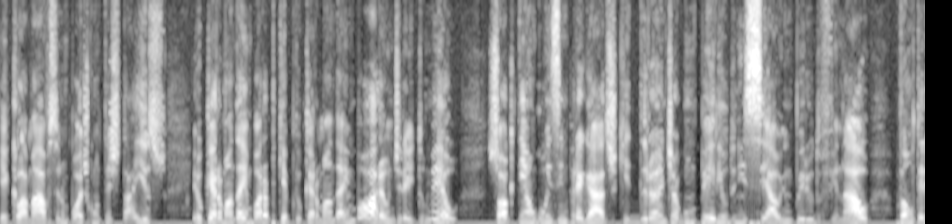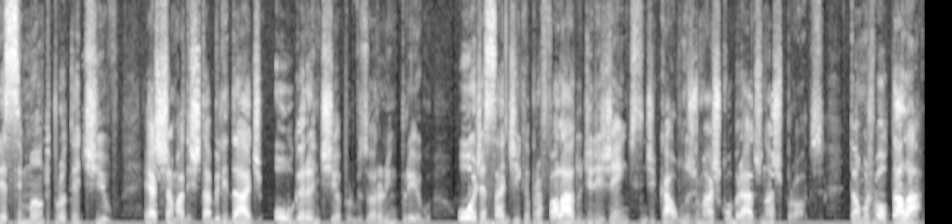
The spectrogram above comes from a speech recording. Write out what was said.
reclamar, você não pode contestar isso. Eu quero mandar embora por quê? Porque eu quero mandar embora, é um direito meu. Só que tem alguns empregados que durante algum período inicial e um período final vão ter esse manto protetivo. É a chamada estabilidade ou garantia provisória no emprego. Hoje essa dica é para falar do dirigente sindical, um dos mais cobrados nas provas. Então vamos voltar lá.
